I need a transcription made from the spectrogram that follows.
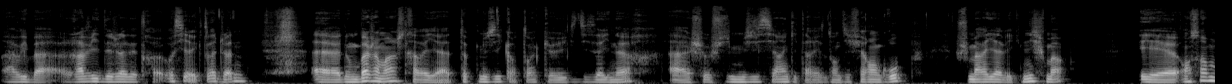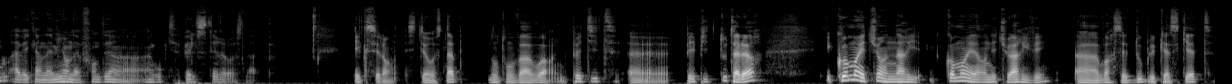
Ah oui, bah ravi déjà d'être aussi avec toi, John. Donc Benjamin, je travaille à Top Music en tant que UX designer. Je suis musicien, guitariste dans différents groupes. Je suis marié avec Nishma. Et euh, ensemble, avec un ami, on a fondé un, groupe qui s'appelle Stereosnap. Excellent. Stereosnap, dont on va avoir une petite pépite tout à l'heure. Et comment es-tu en, comment en es-tu arrivé à avoir cette double casquette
